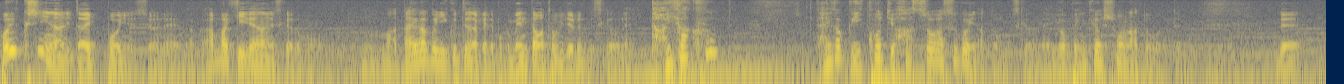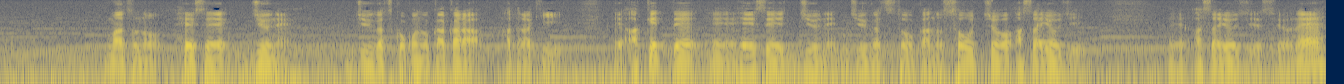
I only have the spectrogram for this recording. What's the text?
保育士になりたいっぽいんですよね。なんかあんまり聞いてないですけども、うん、まあ大学に行くってだけで僕目ん玉飛び出るんですけどね。大学？大学行こうっていう発想がすごいなと思うんですけどね。よう勉強しそうなと思って。でまあその平成10年10月9日から働きえ、明けて、え、平成10年10月10日の早朝朝4時、え、朝4時ですよね、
